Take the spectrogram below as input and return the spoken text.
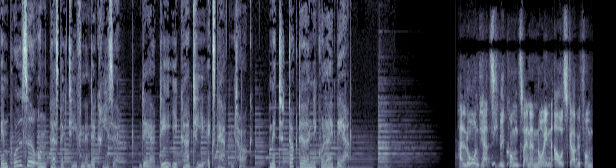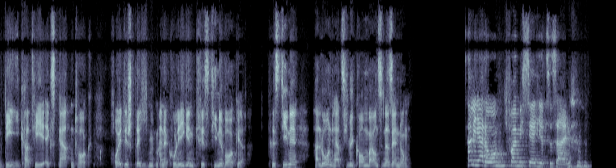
Impulse und Perspektiven in der Krise. Der DIKT Expertentalk mit Dr. Nikolai Bär. Hallo und herzlich willkommen zu einer neuen Ausgabe vom DIKT Expertentalk. Heute spreche ich mit meiner Kollegin Christine Worke. Christine, hallo und herzlich willkommen bei uns in der Sendung. Hallo, ich freue mich sehr hier zu sein.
